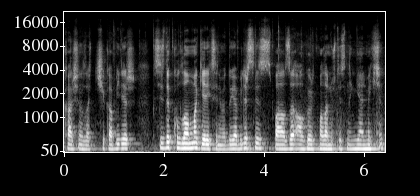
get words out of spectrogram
Karşınıza çıkabilir. Siz de kullanma gereksinimi duyabilirsiniz bazı algoritmaların üstesinden gelmek için.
